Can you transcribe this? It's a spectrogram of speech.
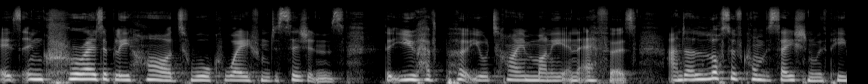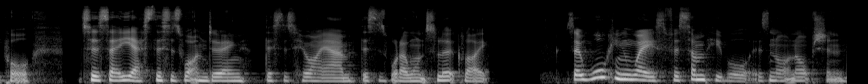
It's incredibly hard to walk away from decisions that you have put your time, money, and effort and a lot of conversation with people to say, yes, this is what I'm doing, this is who I am, this is what I want to look like. So, walking away for some people is not an option.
